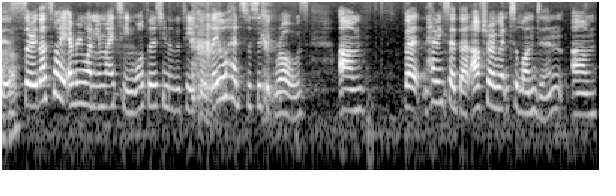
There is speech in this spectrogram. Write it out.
this. Uh-huh. So that's why everyone in my team, all 13 of the people, they all had specific roles. Um, but having said that, after I went to London, um,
